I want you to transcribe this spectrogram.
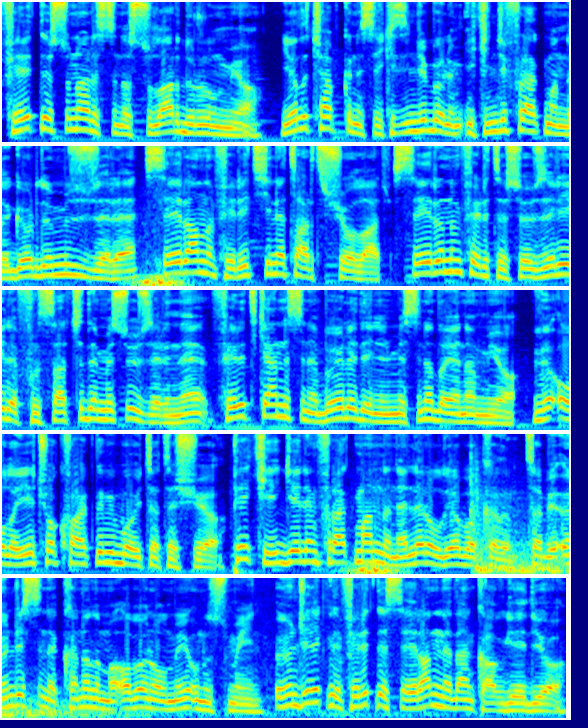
Ferit ile Suna arasında sular durulmuyor. Yalı Çapkını 8. bölüm 2. fragmanında gördüğümüz üzere Seyran'la Ferit yine tartışıyorlar. Seyran'ın Ferit'e sözleriyle fırsatçı demesi üzerine Ferit kendisine böyle denilmesine dayanamıyor ve olayı çok farklı bir boyuta taşıyor. Peki gelin fragmanda neler oluyor bakalım. Tabi öncesinde kanalıma abone olmayı unutmayın. Öncelikle Ferit ile Seyran neden kavga ediyor?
